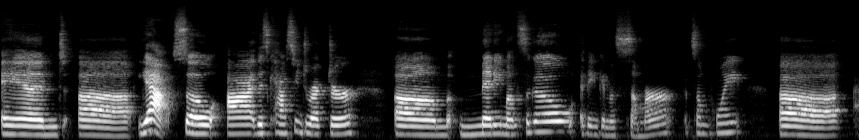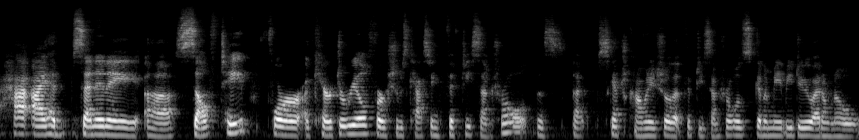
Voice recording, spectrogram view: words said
and uh, yeah, so I this casting director um, many months ago, I think in the summer at some point, uh, ha- I had sent in a uh, self tape for a character reel for she was casting Fifty Central, this that sketch comedy show that Fifty Central was gonna maybe do. I don't know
